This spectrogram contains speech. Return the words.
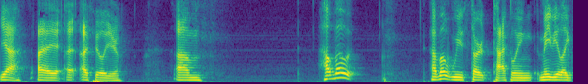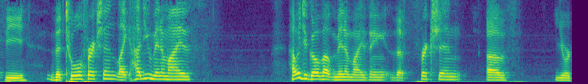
Yeah, I, I I feel you. Um how about how about we start tackling maybe like the the tool friction? Like how do you minimize how would you go about minimizing the friction of your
